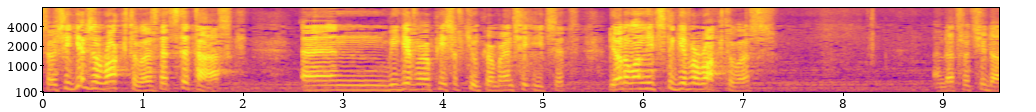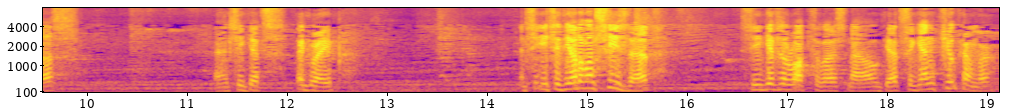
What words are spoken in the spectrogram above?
So she gives a rock to us, that's the task. And we give her a piece of cucumber and she eats it. The other one needs to give a rock to us. And that's what she does. And she gets a grape. And she eats it. The other one sees that. She gives a rock to us now, gets again cucumber.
